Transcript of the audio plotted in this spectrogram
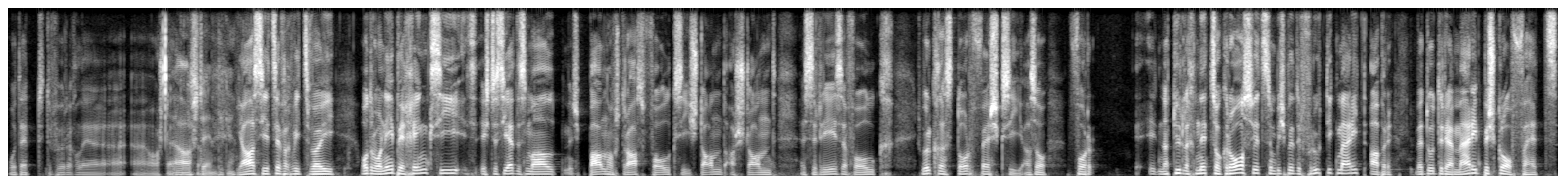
und dort dafür ein bisschen äh, äh, anständig Ja, ist. Anständige. Ja, es sind jetzt einfach wie zwei. Oder als ich bei Kind war, ist das jedes Mal Bahnhofstrasse voll. Gewesen. Stand an Stand, ein riesen Volk. Es war wirklich ein Dorffest. Gewesen. Also vor, äh, natürlich nicht so gross wie jetzt zum Beispiel der Frutig Merit, aber wenn du durch einen Merit bist gelaufen, hat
